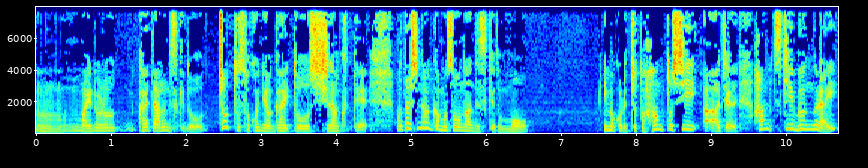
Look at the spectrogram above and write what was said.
うん、まあいろいろ書いてあるんですけど、ちょっとそこには該当しなくて、私なんかもそうなんですけども、今これちょっと半年、あ、違う、半月分ぐらい、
